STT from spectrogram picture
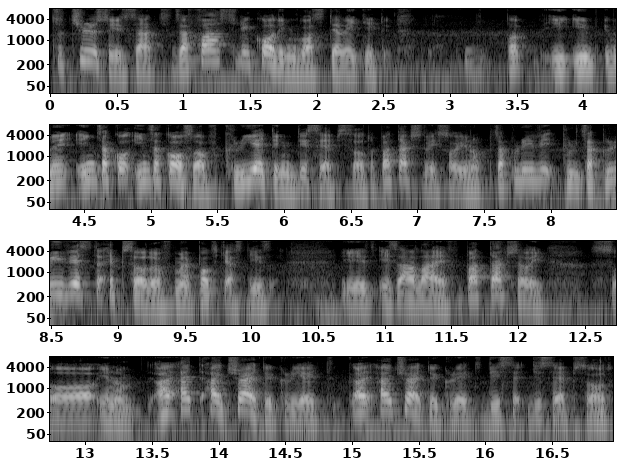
the truth is that the first recording was deleted but in, in the in the course of creating this episode but actually so you know the previous the previous episode of my podcast is is, is alive. But actually so you know i i, I try to create i, I try to create this this episode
